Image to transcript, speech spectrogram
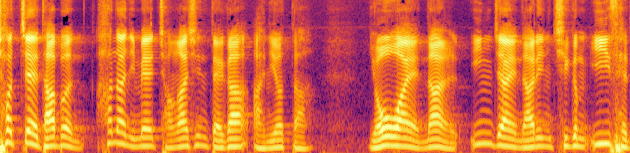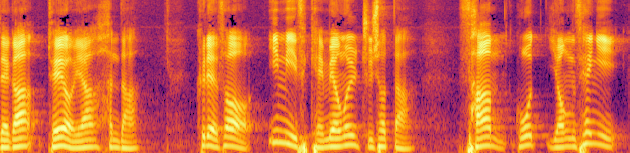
첫째 답은 하나님의 정하신 때가 아니었다. 여호와의 날, 인자의 날인 지금 이 세대가 되어야 한다. 그래서 이미 계명을 주셨다. 삶, 곧 영생이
